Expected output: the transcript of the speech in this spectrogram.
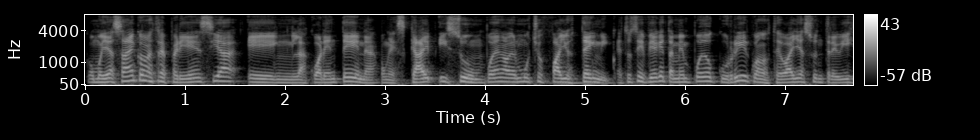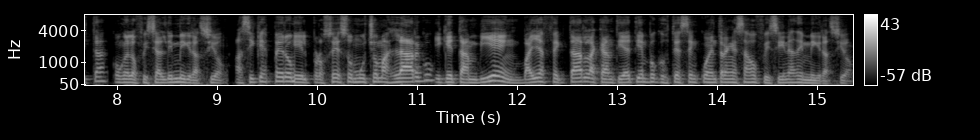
Como ya saben, con nuestra experiencia en la cuarentena, con Skype y Zoom, pueden haber muchos fallos técnicos. Esto significa que también puede ocurrir cuando usted vaya a su entrevista con el oficial de inmigración. Así que espero el proceso mucho más largo y que también vaya a afectar la cantidad de tiempo que usted se encuentra en esas oficinas de inmigración.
